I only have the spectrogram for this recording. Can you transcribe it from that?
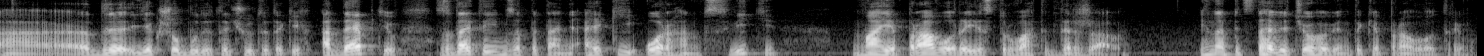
Е, якщо будете чути таких адептів, задайте їм запитання, а який орган в світі має право реєструвати держави? І на підставі чого він таке право отримав.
